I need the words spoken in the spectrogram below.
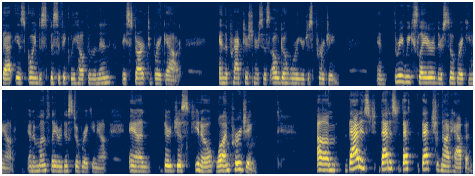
that is going to specifically help them. And then they start to break out. And the practitioner says, Oh, don't worry, you're just purging. And three weeks later, they're still breaking out. And a month later, they're still breaking out. And they're just, you know, well, I'm purging. Um, that is that is that that should not happen.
